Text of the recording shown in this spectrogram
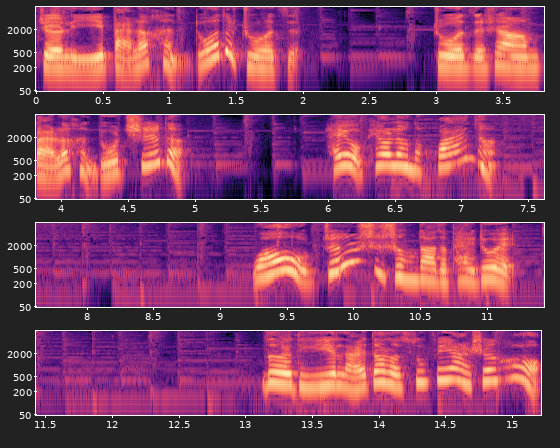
这里摆了很多的桌子，桌子上摆了很多吃的。还有漂亮的花呢！哇哦，真是盛大的派对！乐迪来到了苏菲亚身后。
